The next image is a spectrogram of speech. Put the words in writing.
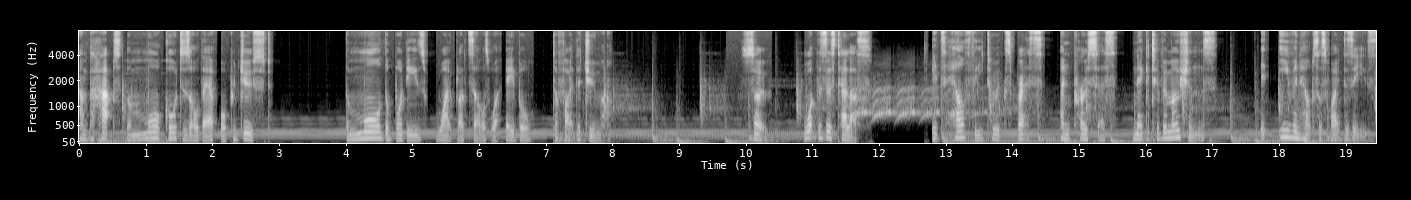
and perhaps the more cortisol therefore produced, the more the body's white blood cells were able to fight the tumour. So, what does this tell us? It's healthy to express and process negative emotions. It even helps us fight disease.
